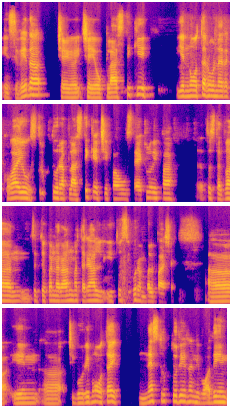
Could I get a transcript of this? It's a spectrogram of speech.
In seveda, če, če je v plastiki, je noter v narekovaju struktura plastike, če pa v steklu je pa to sta dva, to je pa naravni material in to siguran bolj paše. Uh, in uh, če govorimo o tej nestrukturirani vodi in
